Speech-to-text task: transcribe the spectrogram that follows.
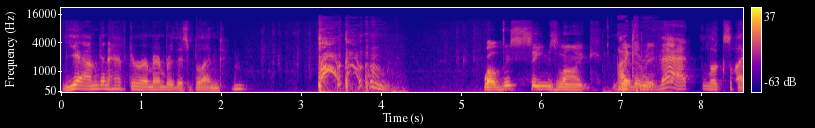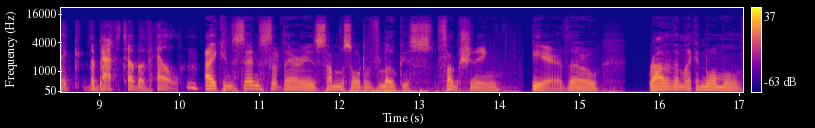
Yeah, I'm gonna have to remember this blend. well, this seems like I whether can- it That looks like the bathtub of hell. I can sense that there is some sort of locus functioning here, though rather than like a normal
